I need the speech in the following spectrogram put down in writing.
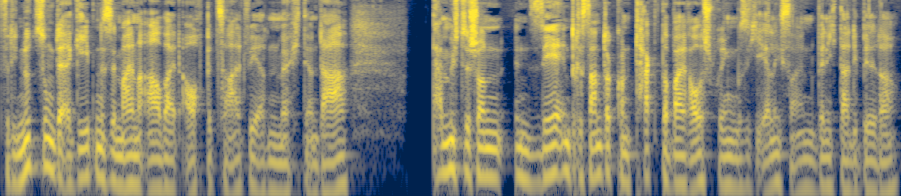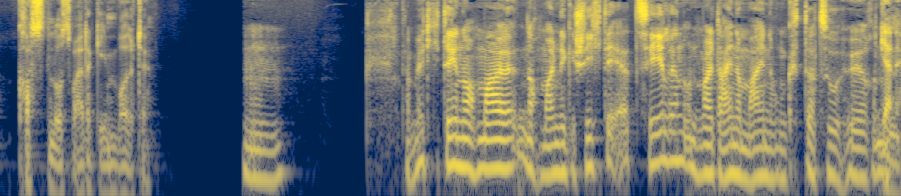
für die Nutzung der Ergebnisse meiner Arbeit auch bezahlt werden möchte. Und da, da müsste schon ein sehr interessanter Kontakt dabei rausspringen, muss ich ehrlich sein, wenn ich da die Bilder kostenlos weitergeben wollte. Mhm. Da möchte ich dir nochmal noch mal eine Geschichte erzählen und mal deine Meinung dazu hören. Gerne.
